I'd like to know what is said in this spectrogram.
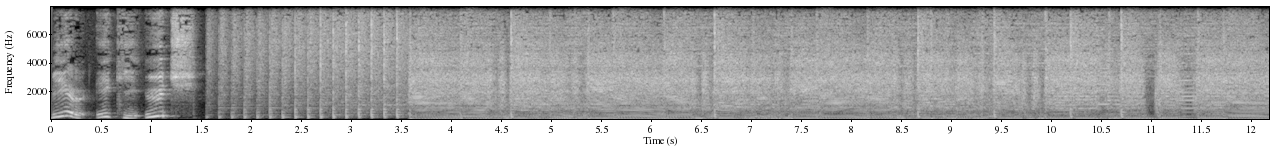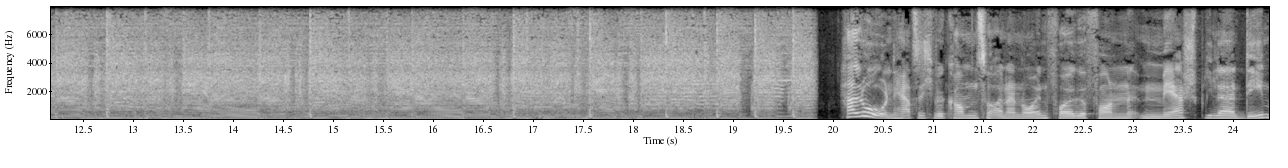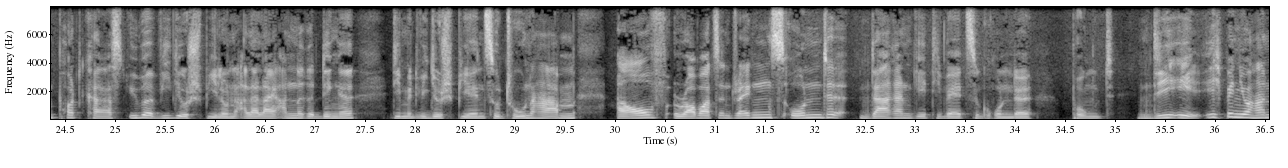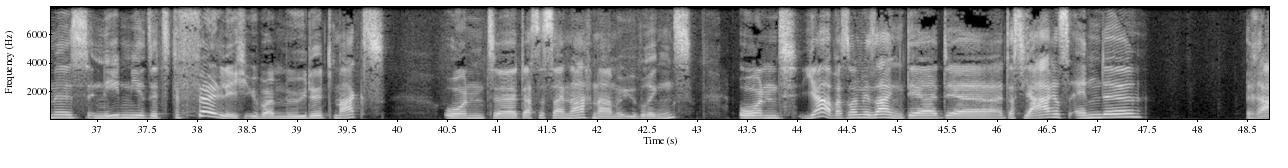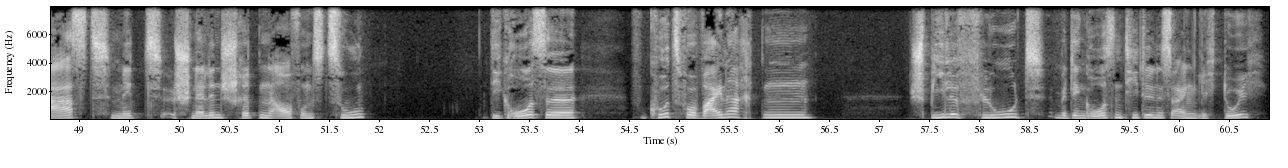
Bir, iki, üç. Hallo und herzlich willkommen zu einer neuen Folge von Mehrspieler, dem Podcast über Videospiele und allerlei andere Dinge, die mit Videospielen zu tun haben, auf Robots and Dragons und daran geht die Welt zugrunde.de. Ich bin Johannes, neben mir sitzt völlig übermüdet Max und äh, das ist sein Nachname übrigens. Und ja, was sollen wir sagen? Der, der, das Jahresende rast mit schnellen Schritten auf uns zu. Die große, kurz vor Weihnachten Spieleflut mit den großen Titeln ist eigentlich durch.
